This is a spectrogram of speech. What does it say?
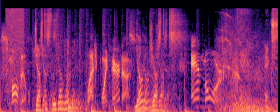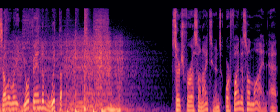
Smallville, Justice League Unlimited, Flashpoint Paradox, Young Justice. and more. Accelerate your fandom with the. Search for us on iTunes or find us online at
